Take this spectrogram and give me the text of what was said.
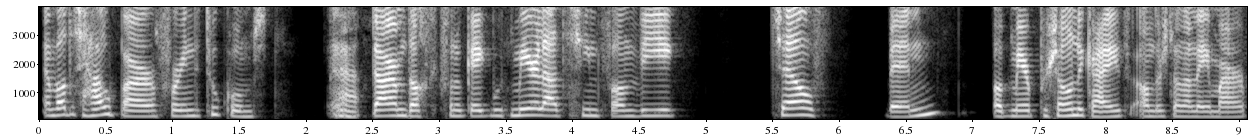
En wat is houdbaar voor in de toekomst? En Ja. daarom dacht ik van, oké, ik moet meer laten zien van wie ik zelf ben. Wat meer persoonlijkheid, anders dan alleen maar,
